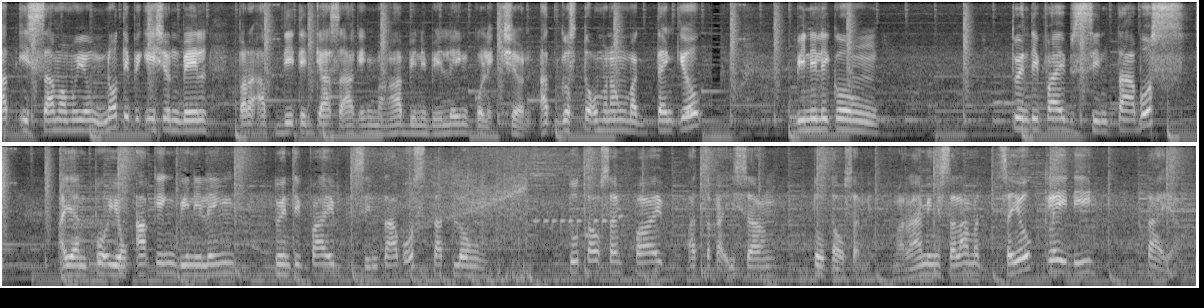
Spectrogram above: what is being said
at isama mo yung notification bell para updated ka sa aking mga binibiling collection. At gusto ko munang mag-thank you. Binili kong 25 centavos. Ayan po yung aking biniling 25 centavos. Tatlong 2005 at saka isang 2008. Maraming salamat sa iyo, Clay D. Taya.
